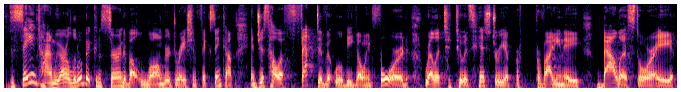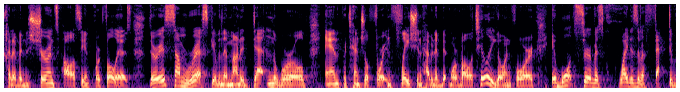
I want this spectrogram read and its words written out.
At the same time, we are a little bit concerned about longer duration fixed income and just how effective it will be going forward relative to its history of pr- providing a ballast or a kind of an insurance policy in portfolios. There is some risk given the amount of debt in the world and the potential for inflation having a bit more volatility going forward. It won't serve as quite as effective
